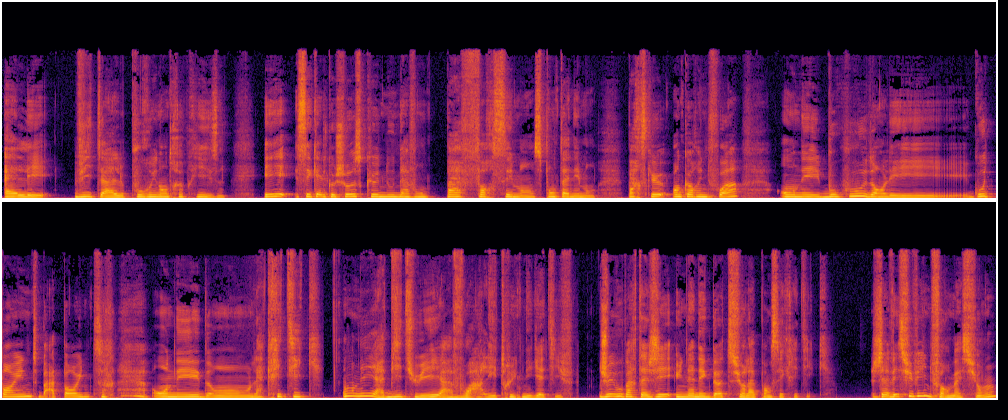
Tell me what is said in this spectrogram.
elle est vitale pour une entreprise et c'est quelque chose que nous n'avons pas forcément spontanément. Parce que, encore une fois, On est beaucoup dans les good points, bad points. On est dans la critique. On est habitué à voir les trucs négatifs. Je vais vous partager une anecdote sur la pensée critique. J'avais suivi une formation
